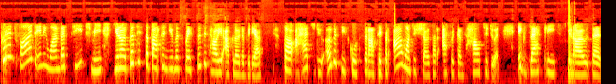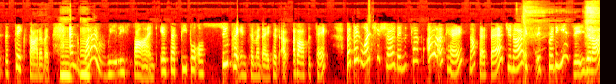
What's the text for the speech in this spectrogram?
couldn't find anyone that teach me. You know, this is the button you must press. This is how you upload a video. So I had to do overseas courses and I said, but I want to show South Africans how to do it. Exactly, you know, the, the tech side of it. Mm, and mm. what I really find is that people are super intimidated about the tech. But then once you show them, it's like, oh, okay, not that bad, you know, it's, it's pretty easy, you know,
